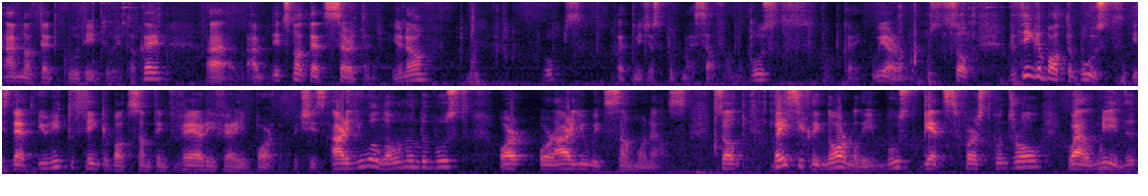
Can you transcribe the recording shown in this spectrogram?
I'm not that good into it okay? Uh, it's not that certain you know? Oops let me just put myself on the boost Okay, we are on the boost. So, the thing about the boost is that you need to think about something very, very important, which is, are you alone on the boost or, or are you with someone else? So, basically, normally, boost gets first control, while mid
